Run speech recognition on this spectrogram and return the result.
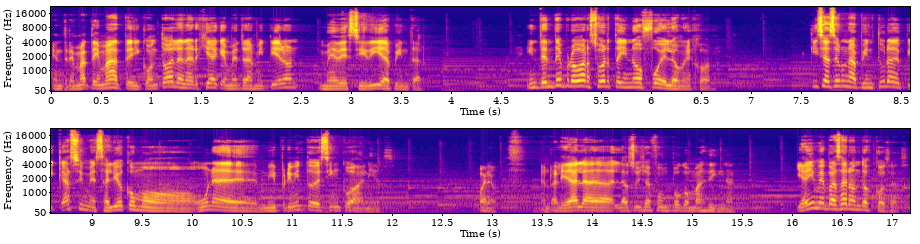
Entre mate y mate y con toda la energía que me transmitieron, me decidí a pintar. Intenté probar suerte y no fue lo mejor. Quise hacer una pintura de Picasso y me salió como una de mi primito de 5 años. Bueno, en realidad la, la suya fue un poco más digna. Y ahí me pasaron dos cosas.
